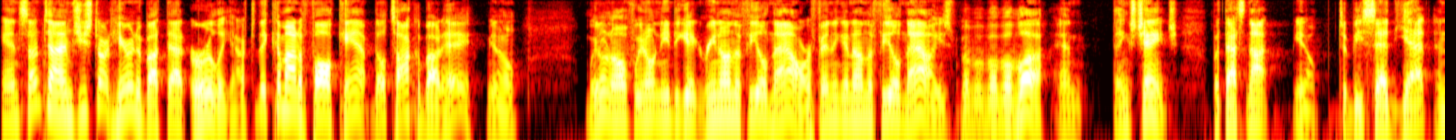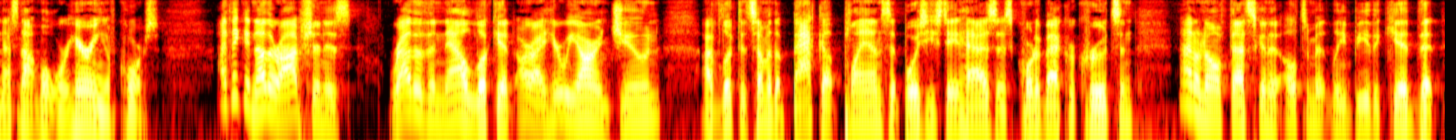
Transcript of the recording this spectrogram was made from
And sometimes you start hearing about that early. After they come out of fall camp, they'll talk about, hey, you know, we don't know if we don't need to get Green on the field now or Fennegan on the field now. He's blah, blah, blah, blah, blah. And things change. But that's not, you know, to be said yet. And that's not what we're hearing, of course. I think another option is rather than now look at, all right, here we are in June. I've looked at some of the backup plans that Boise State has as quarterback recruits. And I don't know if that's going to ultimately be the kid that –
